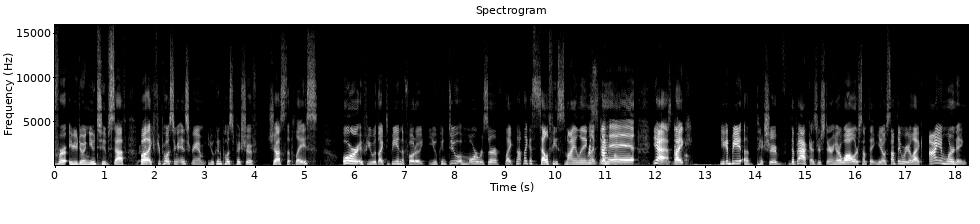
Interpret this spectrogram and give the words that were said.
for if you're doing YouTube stuff, but like if you're posting on Instagram, you can post a picture of just the place. Or if you would like to be in the photo, you can do a more reserved, like not like a selfie smiling, Respectful. like yeah, Respectful. like you can be a picture of the back as you're staring at a wall or something. You know, something where you're like, I am learning.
